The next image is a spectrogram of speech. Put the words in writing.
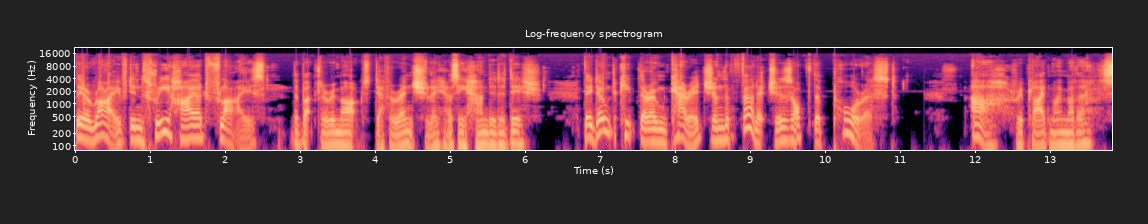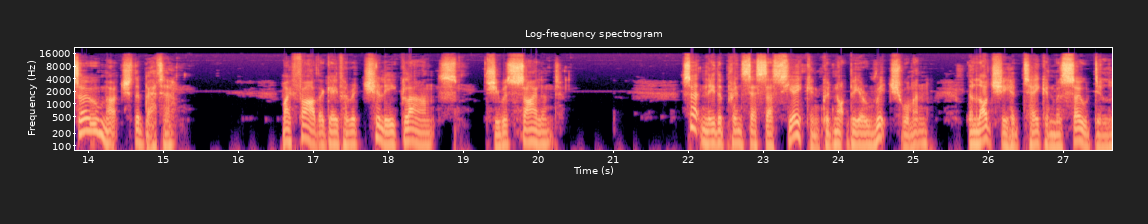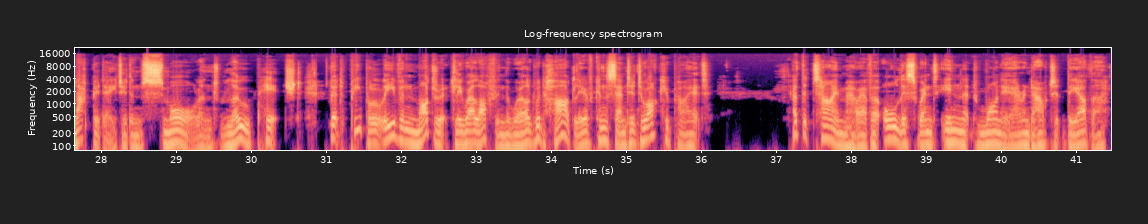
They arrived in three hired flies, the butler remarked deferentially as he handed a dish. They don't keep their own carriage, and the furniture's of the poorest. Ah, replied my mother, so much the better. My father gave her a chilly glance. She was silent. Certainly the Princess Zasyekin could not be a rich woman, the lodge she had taken was so dilapidated and small and low-pitched that people even moderately well off in the world would hardly have consented to occupy it. At the time, however, all this went in at one ear and out at the other.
